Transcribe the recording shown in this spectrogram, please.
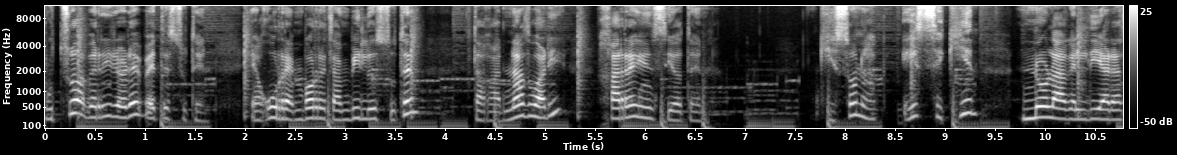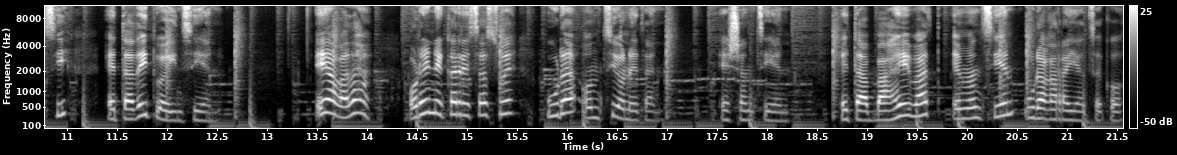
Putzua berriro ere bete zuten. Egurren borretan bildu zuten eta ganaduari jarregin zioten. Gizonak ez zekien nola geldiarazi eta deitu egin zien. Ea bada, orain ekarri zazue ura ontzi honetan, esan zien, eta bahe bat eman zien ura garraiatzeko.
